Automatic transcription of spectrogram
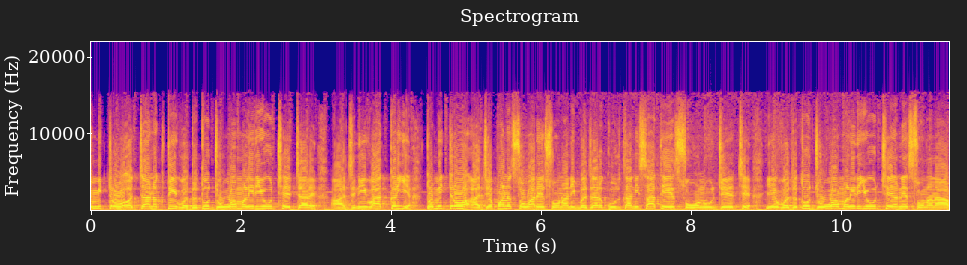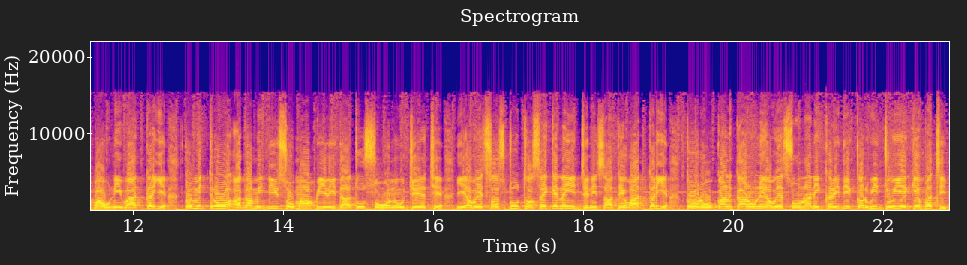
એ મિત્રો અચાનકથી વધતું જોવા મળી રહ્યું છે. જ્યારે આજની વાત કરીએ તો મિત્રો, આજે પણ સવારે સોનાની બજાર ખુલતાની સાથે સોનું જે છે એ વધતું જોવા મળી રહ્યું છે અને સોનાના ભાવની વાત કરીએ તો મિત્રો, આગામી દિવસોમાં પીળી ધાતુ સોનું જે છે એ હવે સસ્તું થશે કે નહીં, જેની સાથે વાત કરીએ તો રોકાણકારોને હવે સોનાની ખરીદી કરવી જોઈએ કે પછી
